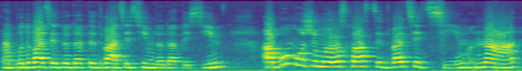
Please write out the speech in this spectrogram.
або 20 додати 27 додати 7, або можемо розкласти 27 на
